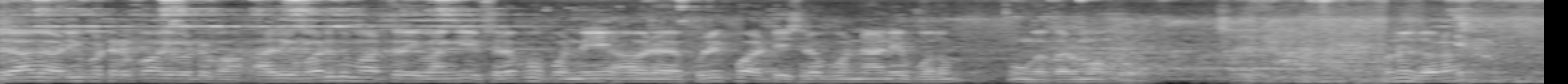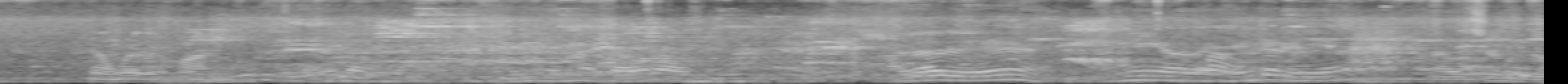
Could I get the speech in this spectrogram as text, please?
ஏதாவது அடிபட்டிருக்கோம் அடிபட்டிருக்கோம் அதுக்கு மருந்து மாத்திரை வாங்கி சிறப்பு பண்ணி அவரை குளிப்பாட்டி சிறப்பு பண்ணாலே போதும். உங்கள் கருமா போயிடும் ஒன்று தவிர உங்களுக்கு வருமா அதாவது நீங்கள் எங்கே இருக்கீங்க? உச்சமூர்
